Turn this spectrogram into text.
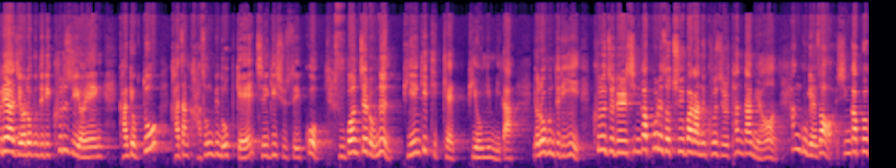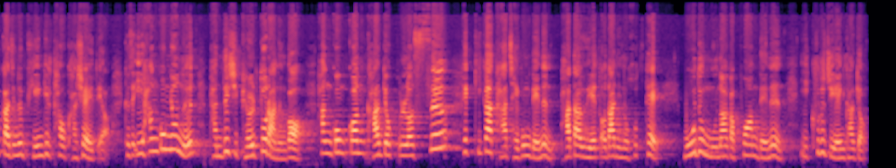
그래야지 여러분들이 크루즈 여행 가격도 가장 가성비 높게 즐기실 수 있고 두 번째로는 비행기 티켓 비용입니다. 여러분들이 크루즈를 싱가포르에서 출발하는 크루즈를 탄다면 한국에서 싱가포르까지는 비행기를 타고 가셔야 돼요. 그래서 이 항공료는 반드시 별도라는 거. 항공권 가격 플러스 택기가 다 제공되는 바다 위에 떠다니는 호텔. 모든 문화가 포함되는 이 크루즈 여행 가격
